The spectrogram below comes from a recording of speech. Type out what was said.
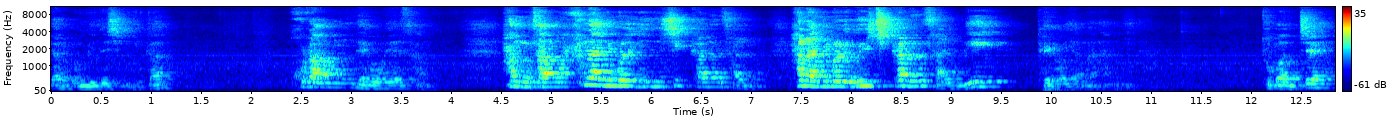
여러분 믿으십니까? 호람대오의 삶. 항상 하나님을 인식하는 삶, 하나님을 의식하는 삶이 되어야만 합니다. 두 번째,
